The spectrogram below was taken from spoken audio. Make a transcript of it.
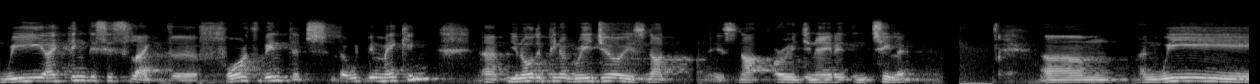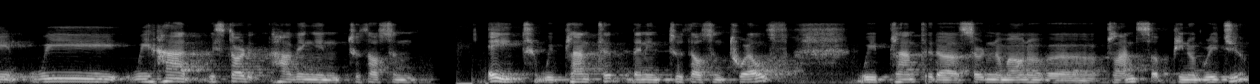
we, I think this is like the fourth vintage that we've been making. Uh, you know, the Pinot Grigio is not is not originated in Chile. Um, and we we we had we started having in 2008 we planted then in 2012 we planted a certain amount of uh, plants of Pinot Grigio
